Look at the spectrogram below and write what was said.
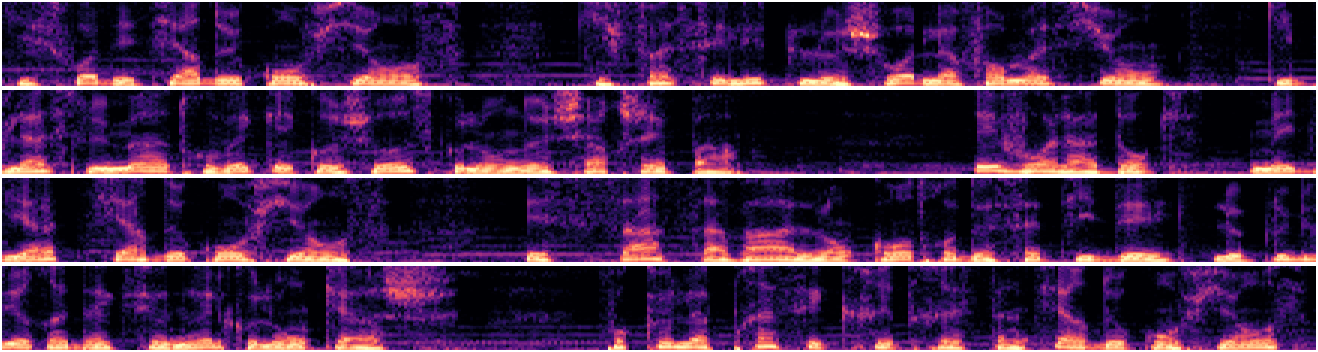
qui soient des tiers de confiance, qui facilitent le choix de l'information, qui placent l'humain à trouver quelque chose que l'on ne cherchait pas. Et voilà donc, médias tiers de confiance. Et ça, ça va à l'encontre de cette idée, le public rédactionnel que l'on cache. Pour que la presse écrite reste un tiers de confiance,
